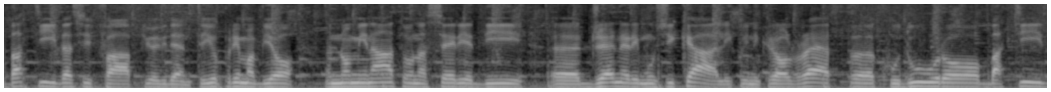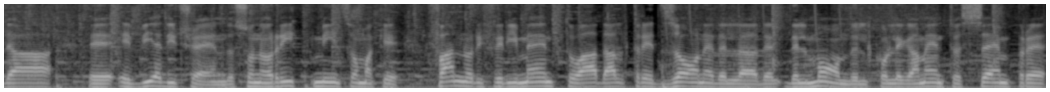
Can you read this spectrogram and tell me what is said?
batida si fa più evidente. Io prima vi ho nominato una serie di eh, generi musicali, quindi creole rap, kuduro, batida eh, e via dicendo. Sono ritmi insomma che fanno riferimento ad altre zone del, del, del mondo, il collegamento è sempre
